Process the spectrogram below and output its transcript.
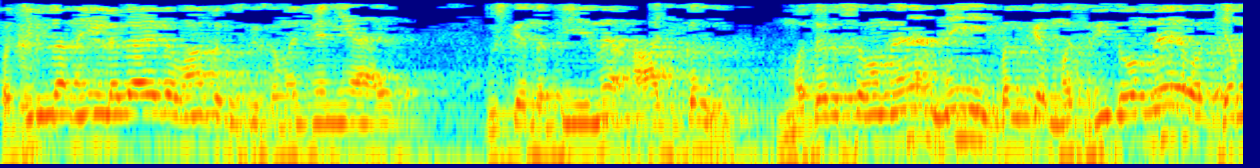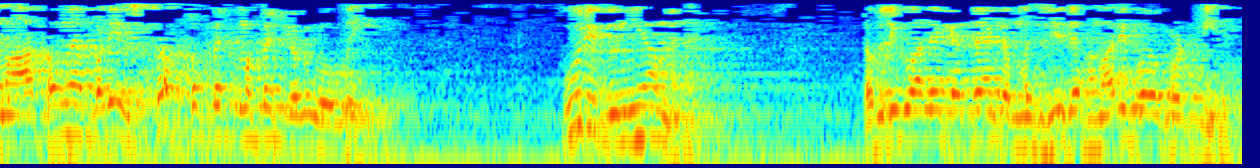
اور چلا نہیں لگائے گا، وہاں تک اس کی سمجھ میں نہیں آئے گا۔ اس کے نتیجے میں آج کل مدرسوں میں نہیں بلکہ مسجدوں میں اور جماعتوں میں بڑی سخت کشمکش شروع ہو گئی۔ پوری دنیا میں تبلیغ والے کہتے ہیں کہ مسجدیں ہماری پراپرٹی ہے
